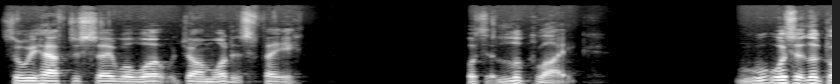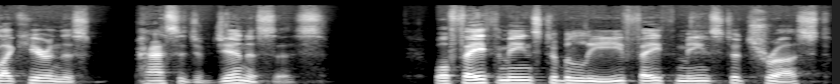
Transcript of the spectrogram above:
So we have to say, well, what, John, what is faith? What's it look like? What's it look like here in this passage of Genesis? Well, faith means to believe, faith means to trust,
